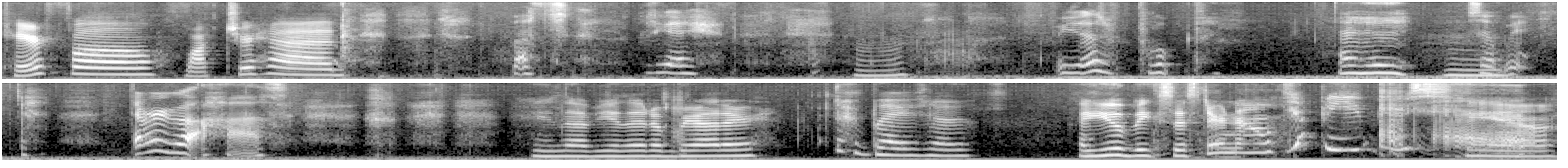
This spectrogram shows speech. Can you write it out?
Careful. Watch your head. That's okay. Mhm. We just pooped. So we, then we got half. You love your little brother. Baby. Are you a big sister now? Yeah.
